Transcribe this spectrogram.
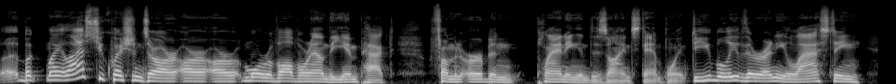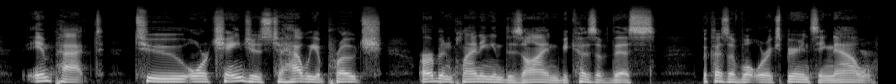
Uh, but my last two questions are, are are more revolve around the impact from an urban planning and design standpoint. Do you believe there are any lasting impact to or changes to how we approach urban planning and design because of this because of what we're experiencing now.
